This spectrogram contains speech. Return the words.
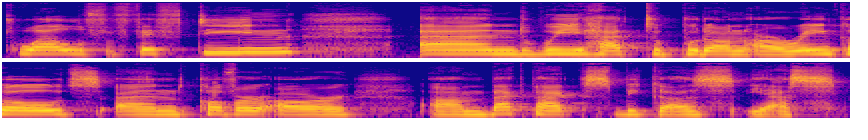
12:15 and we had to put on our raincoats and cover our um, backpacks because yes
